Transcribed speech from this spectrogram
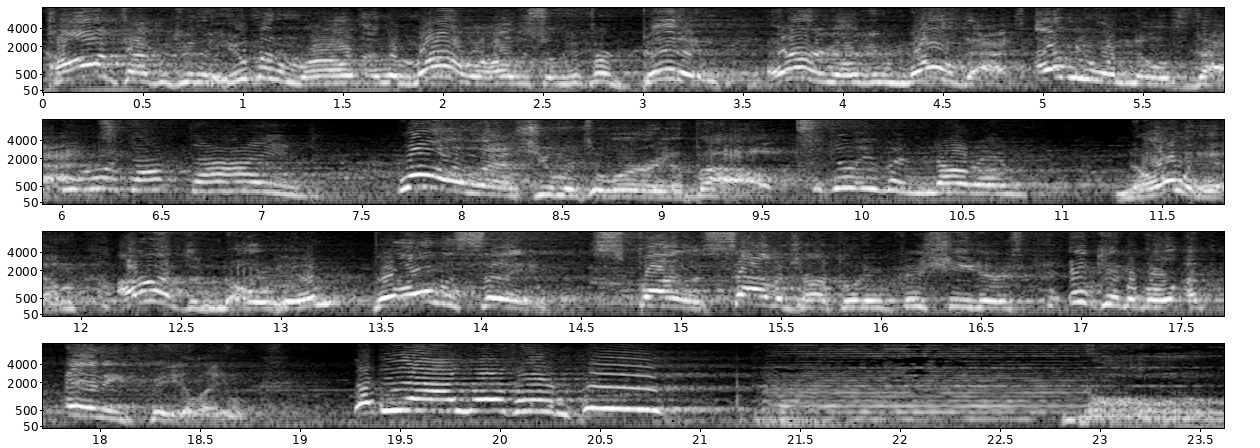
Contact between the human world and the merman world is strictly forbidden. Ariel, you know that. Everyone knows He that. would have died. One less human to worry about. You don't even know him. Know him? I don't have to know him. They're all the same. Spineless, savage, harpooning fish eaters, incapable of any feeling. Daddy, I love him. No.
